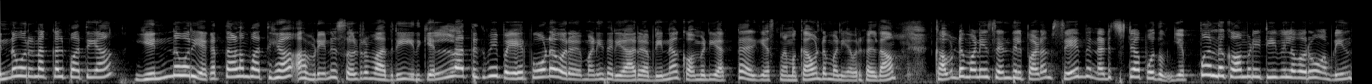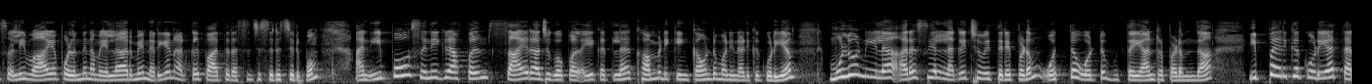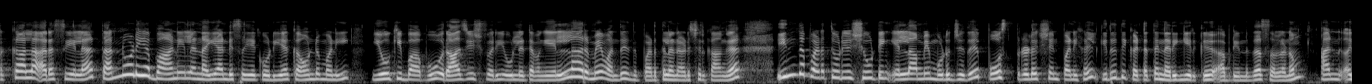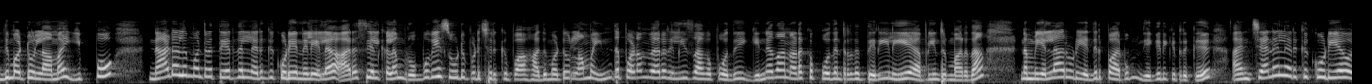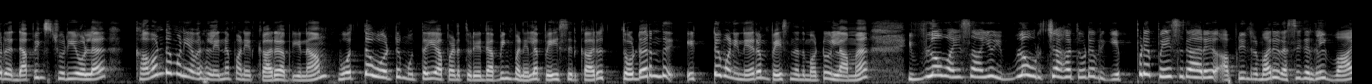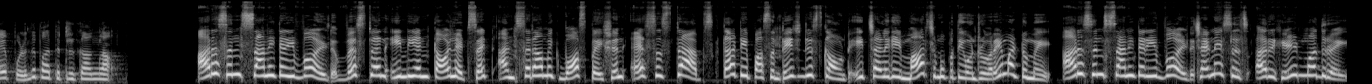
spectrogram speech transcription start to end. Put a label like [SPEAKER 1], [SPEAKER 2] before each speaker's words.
[SPEAKER 1] என்ன ஒரு நக்கல் பார்த்தியா? என்ன ஒரு எகத்தாளம் பார்த்தியா? அப்படின்னு சொல்ற மாதிரி, இதுக்கு எல்லாத்துக்குமே பெயர் போன ஒரு மனிதர் யாரு அப்படின்னா, காமெடி ஆக்டர் எஸ் நம்ம கவுண்டமணி அவர்கள் தான். கவுண்டமணி, செந்தில் படம் சேர்ந்து நடிச்சுட்டா போதும். எப்போ அந்த காமெடி டிவியில் வரும் அப்படின்னு சொல்லி வாயை பொழுந்து நம்ம எல்லாருமே நிறைய நாட்கள் பார்த்து ரசித்து சிரிச்சிருப்போம். அண்ட் இப்போ சினிகிராஃப் ஃபிலிம் சாய் ராஜகோபால் இயக்கத்தில் காமெடி கிங் கவுண்டமணி நடிக்கக்கூடிய முழு நீள அரசியல் நகைச்சுவை திரைப்படம் ஒத்த ஓட்டு முத்தையான்ற படம் தான். இப்போ இருக்கக்கூடிய தற்கால அரசியலை தன்னுடைய பாணியில் நையாண்டி செய்ய செய்யக்கூடிய கவுண்டமணி, யோகி பாபு, ராஜேஸ்வரி உள்ளிட்டவங்க எல்லாருமே வந்து இந்த படத்தில் நடிச்சிருக்காங்க. இந்த படத்துடைய ஷூட்டிங் எல்லாமே முடிஞ்சது. போஸ்ட் ப்ரொடக்ஷன் பணிகள் இறுதி கட்டத்தை நெருங்கியிருக்கு அப்படின்னு தான் சொல்லணும். அண்ட் இது மட்டும் இல்லாமல் இப்போ நாடாளுமன்ற தேர்தல் நெருங்கக்கூடிய நிலையில் அரசியல் களம் ரொம்பவே சூடு பிடிச்சிருக்குப்பா. அது மட்டும் இல்லாமல் இந்த படம் வேற ரிலீஸ் ஆக போகுது என்னதான் நடக்க போகுதுன்றது தெரியலையே அப்படின்ற மாதிரி தான் நம்ம எல்லாருடைய எதிர்பார்ப்பும் எகிரிக்கிட்டு இருக்கு. அண்ட் சென்னையில் இருக்கக்கூடிய ஒரு டப்பிங் ஸ்டுடியோவில் கவண்டமணி அவர்கள் என்ன பண்ணியிருக்காரு அப்படின்னா, ஒத்த ஓட்டு முத்தையா படத்துடைய டப்பிங் பண்ணியில் பேசியிருக்காரு. தொடர்ந்து எட்டு மணி நேரம் பேசினது மட்டும் இல்லாமல் இவ்வளோ வயசாயும் இவ்வளோ உற்சாகத்தோடு அவர் எப்படி பேசுகிறாரு அப்படின்ற மாதிரி ரசிகர்கள் வாய பொளந்து பார்த்துட்டு இருக்காங்களாம்.
[SPEAKER 2] Arasan sanitary world western Indian toilet set and ceramic wash basin S S taps thirty percentage discount இச்சலுகை மார்ச் முப்பத்தி ஒன்று வரை மட்டுமே அரசன் சானிட்டரி வேர்ல்ட் சென்னை சில்ஸ் அருகில் மதுரை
